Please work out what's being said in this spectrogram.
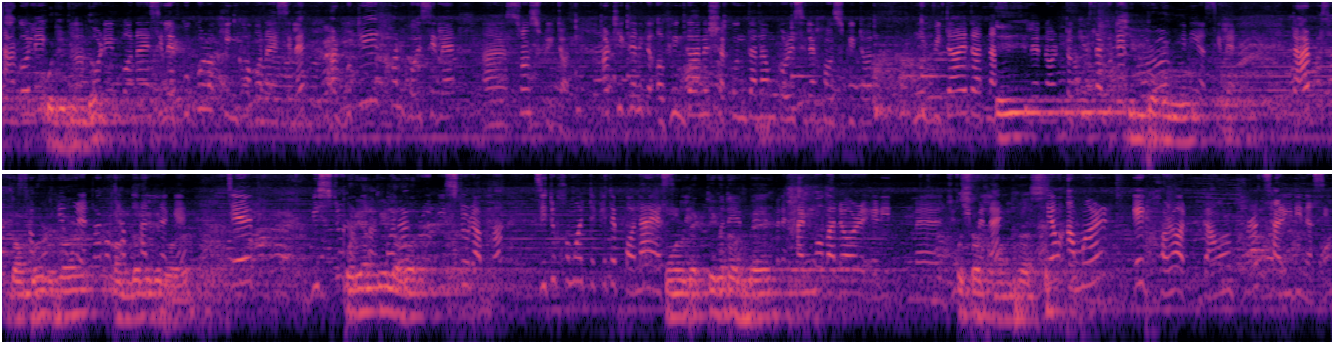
ছাগলী সুধীবৃন্দ। হৰিণ বনাইছিলে কুকুৰক সিংহ বনাইছিলে আৰু গোটেইখন হৈছিলে সংস্কৃতত। আৰু ঠিক তেনেকৈ অভিজ্ঞানে শকুন্তলম কৰিছিলে সংস্কৃতত। মোৰ পিতাই তাত নাচিছিলে নৰ্তকী আছিলে গোটেই ঘৰৰখিনি আছিলে। তাৰপাছত চবতকৈ মোৰ এটা কথা ভাল লাগে যে বিষ্ণু কলাগুৰু বিষ্ণু ৰাভা যিটো সময়ত তেখেতে পলাই আছিলে সাম্যবাদৰ হেৰিত ওচৰ পেলাই। তেওঁ আমাৰ এই ঘৰত গাঁৱৰ ঘৰত চাৰিদিন আছিল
